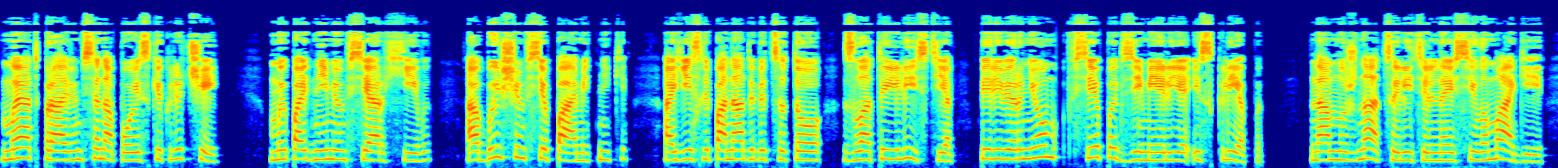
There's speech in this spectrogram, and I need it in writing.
Мы отправимся на поиски ключей. Мы поднимем все архивы, обыщем все памятники, а если понадобится, то золотые листья, перевернем все подземелья и склепы. Нам нужна целительная сила магии —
